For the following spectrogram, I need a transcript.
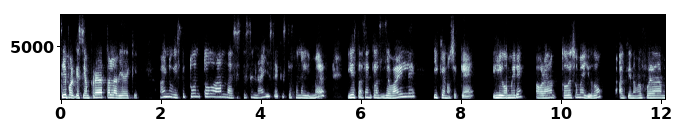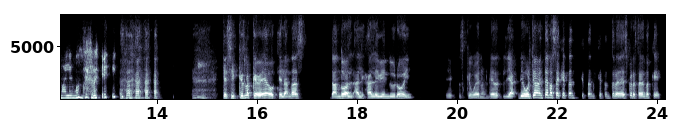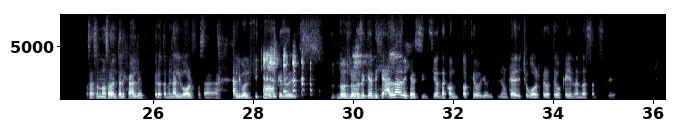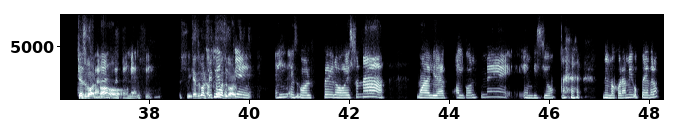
Sí, porque siempre era toda la vida de que, ay, no, que tú en todo andas, estás en IESEC, que estás en el IMED y estás en clases de baile y que no sé qué. Y le digo, mire, ahora todo eso me ayudó a que no me fuera mal en Monterrey. Que sí, que es lo que veo, que le andas dando al, al jale bien duro y eh, pues qué bueno. Ya, digo, últimamente no sé qué tan, qué tan, qué tanto le des, pero está viendo que, o sea, no solamente al jale, pero también al golf, o sea, al golfito, no sé qué no sé qué, dije, ala, dije, si, si anda con Tokio, yo, yo nunca he hecho golf, pero tengo que ir andas, este, ¿qué es golf, no? O- entretenerse. Sí. ¿Qué es golfito o es golf? que es golf, pero es una modalidad. Al golf me envició mi mejor amigo Pedro,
